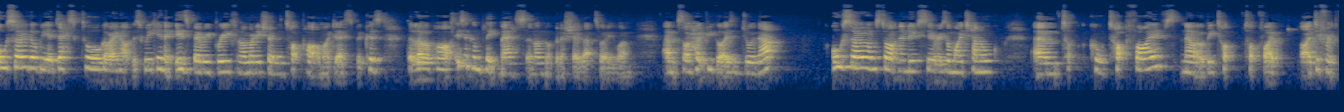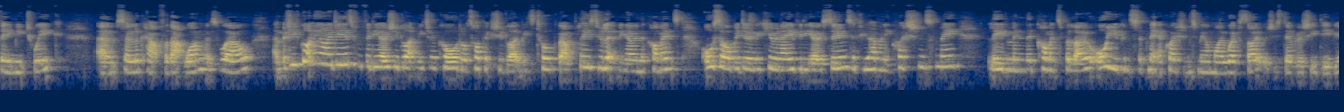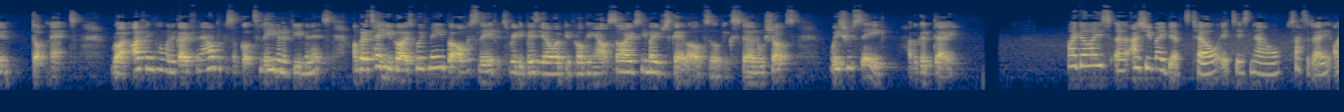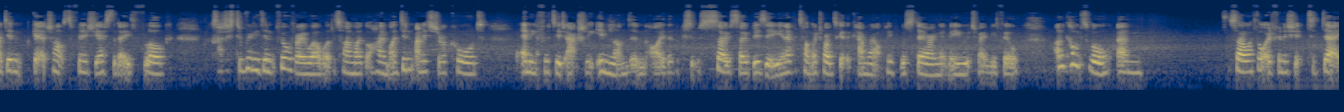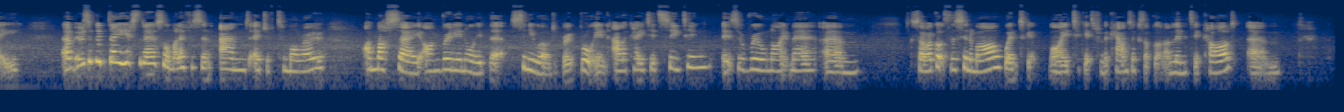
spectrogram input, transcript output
Also, there'll be a desk tour going up this weekend. It is very brief, and I'm only showing the top part of my desk because the lower part is a complete mess, and I'm not going to show that to anyone. Um, so I hope you guys enjoy that. Also, I'm starting a new series on my channel um, called Top Fives. Now it'll be top top five, a different theme each week. Um, so look out for that one as well. Um, if you've got any ideas for videos you'd like me to record or topics you'd like me to talk about, please do let me know in the comments. Also, I'll be doing a Q&A video soon, so if you have any questions for me, leave them in the comments below, or you can submit a question to me on my website, which is devilishlydeviant.net. Right, I think I'm going to go for now because I've got to leave in a few minutes. I'm going to take you guys with me, but obviously if it's really busy I won't be vlogging outside, so you may just get a lot of sort of external shots. We shall see. Have a good day. Hi guys, uh, as you may be able to tell, it is now Saturday. I didn't get a chance to finish yesterday's vlog because I just really didn't feel very well by the time I got home. I didn't manage to record any footage actually in London either because it was so so busy and every time I tried to get the camera out people were staring at me which made me feel uncomfortable. Um, so I thought I'd finish it today. Um, it was a good day yesterday. I saw Maleficent and Edge of Tomorrow. I must say, I'm really annoyed that Cineworld brought in allocated seating. It's a real nightmare. Um, so I got to the cinema, went to get my tickets from the counter because I've got an unlimited card. Um,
